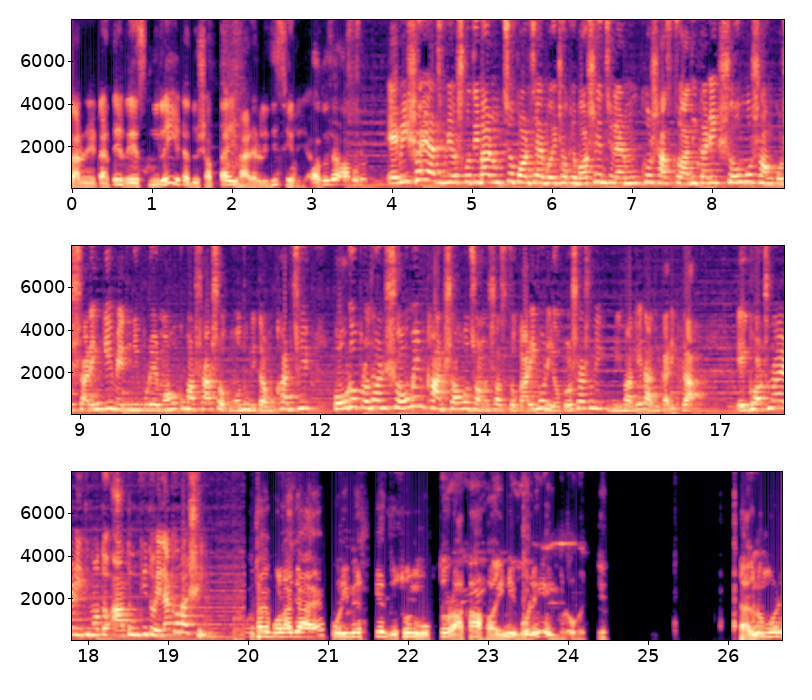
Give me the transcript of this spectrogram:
কারণ এটাতে রেস্ট নিলেই এটা দু সপ্তাহে ভাইরাল ডিজিজ সেরে যাবে। এ বিষয়ে আজ বৃহস্পতিবার উচ্চ পর্যায়ে বৈঠকে বসেন জেলার মুখ্য স্বাস্থ্য আধিকারিক সৌম্য শঙ্কর সারেঙ্গি মেদিনীপুরের মহকুমা শাসক মধুমিতা মুখার্জি পৌর প্রধান সৌমেন খান সহ জনস্বাস্থ্য কারিগরি ও প্রশাসনিক বিভাগের আধিকারিকরা। এই ঘটনায় রীতিমতো আতঙ্কিত এলাকাবাসী। কোথায় বলা যায়, পরিবেশকে দূষণ মুক্ত রাখা হয়নি বলেই এইগুলো হচ্ছে। এক নম্বরে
